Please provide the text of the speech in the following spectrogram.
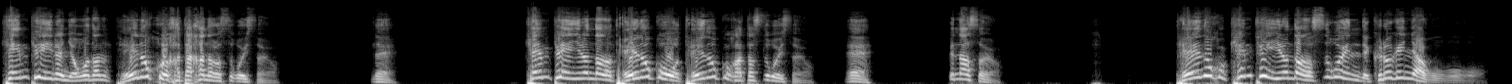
캠페인이란 영어 단어 대놓고 가타카나로 쓰고 있어요. 네. 캠페인 이런 단어 대놓고 대놓고 갖다 쓰고 있어요. 예. 끝났어요. 대놓고 캠페인 이런 단어 쓰고 있는데 그러겠냐고.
